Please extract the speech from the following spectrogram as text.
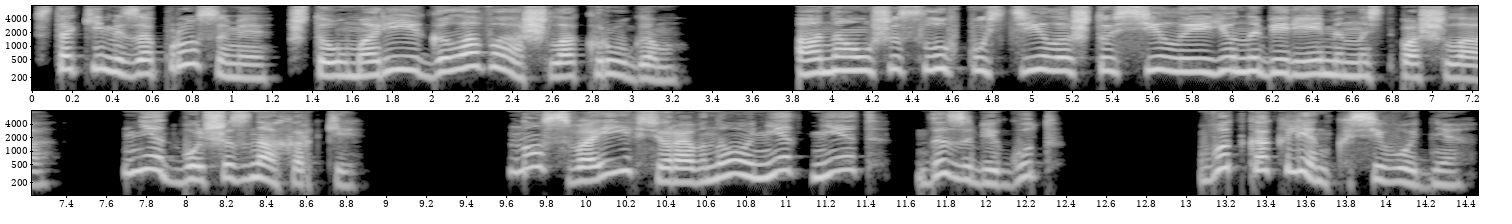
с такими запросами, что у Марии голова шла кругом. Она уж и слух пустила, что сила ее на беременность пошла. Нет больше знахарки. Но свои все равно нет-нет, да забегут. Вот как Ленка сегодня.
